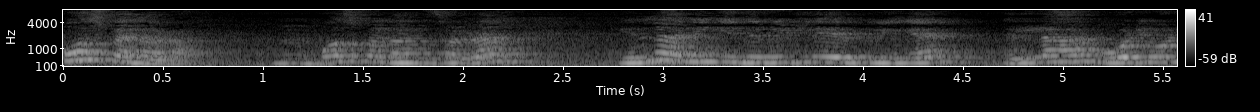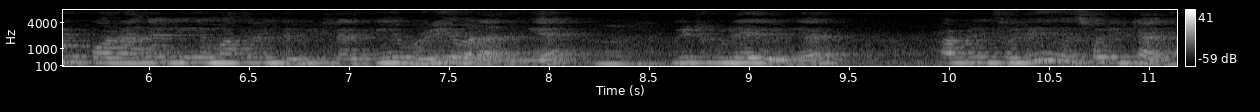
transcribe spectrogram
போஸ்ட்மேன் வரான். போஸ்ட்மேன் வந்து சொல்கிறேன் என்ன நீங்கள் இந்த வீட்டிலே இருக்கிறீங்க? எல்லாரும் ஓடி ஓடி போகிறாங்க நீங்கள் மாத்திரம் இந்த வீட்டில் இருக்கீங்க. வெளியே வராதீங்க. வீட்டுக்குள்ளே இருங்க. அப்படின்னு சொல்லி சொல்லிட்டாங்க.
